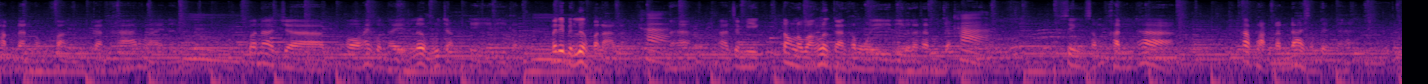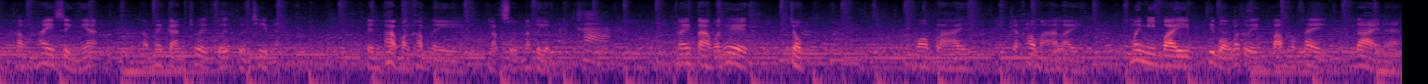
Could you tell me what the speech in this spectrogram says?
ผลักดันของฝั่งการค้าทั้งหลายนั้นอืมก็น่าจะพอให้คนไทยเริ่มรู้จัก AED กันอืมไม่ได้เป็นเรื่องประหลาดหรอกค่ะนะฮะอาจจะมีต้องระวังเรื่องการขโมย AED กันแล้วถ้ารู้จักค่ะสิ่งสำคัญถ้าถ้าผลักดันได้สำเร็จนะฮะทำให้สิ่งเนี้ยทำให้การช่วยฟื้นคืนชีพเนี่ยเป็นภาคบังคับในหลักสูตรนักเรียนค่ะในต่างประเทศจบมปลายจะเข้ามหาลัยไม่มีใบที่บอกว่าตัวเองปั๊มคนไข้ได้นะฮะ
